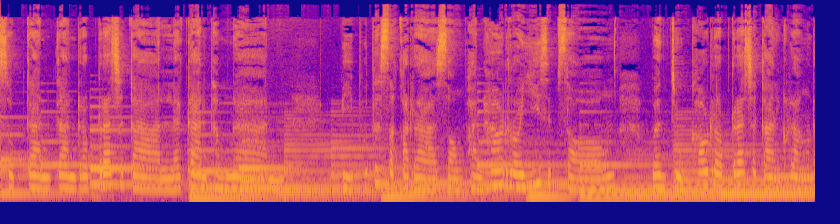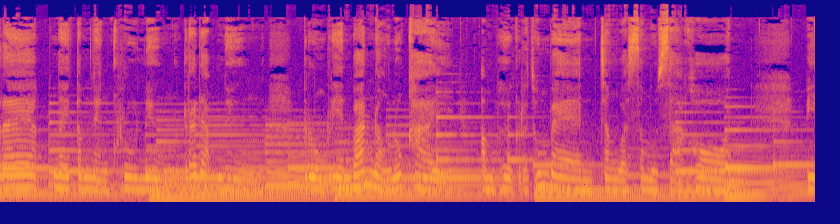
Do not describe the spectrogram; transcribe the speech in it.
ประสบการณ์การรับราชการและการทำงาน ปีพุทธศักราช 2522 บรรจุเข้ารับราชการครั้งแรก ในตำแหน่งครูหนึ่งระดับหนึ่ง โรงเรียนบ้านหนองนกไข่อำเภอกระทุ่มแบน จังหวัดสมุทรสาคร ปี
